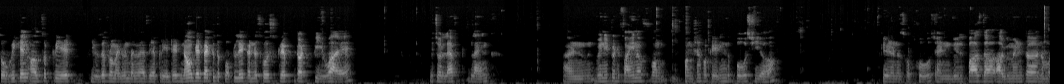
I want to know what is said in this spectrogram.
So we can also create user from admin panel as we have created. Now get back to the populate underscore script dot py which are left blank and we need to define a fun function for creating the post here. Create underscore post and we'll pass the argument uh, number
